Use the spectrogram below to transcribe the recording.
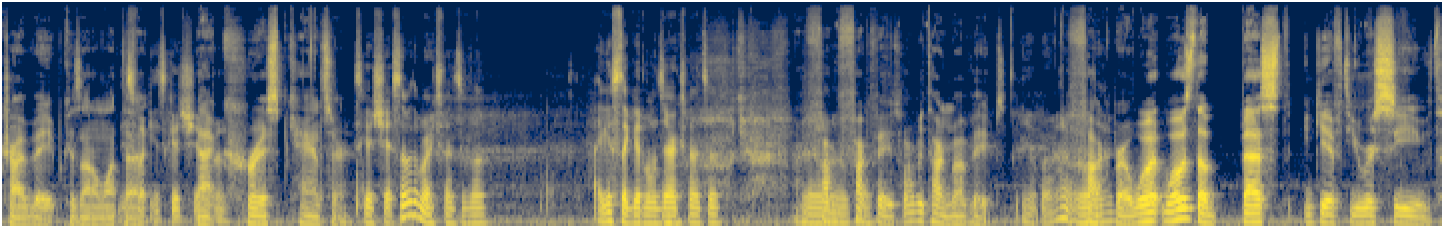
try vape because I don't want It's that fucking it's good shit, that bro. crisp cancer. It's good shit. Some of them are expensive though. I guess the good ones are expensive. Fuck, know, fuck vapes. Why are we talking about vapes? Yeah, bro. Know. Fuck, dog. bro. What what was the best gift you received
